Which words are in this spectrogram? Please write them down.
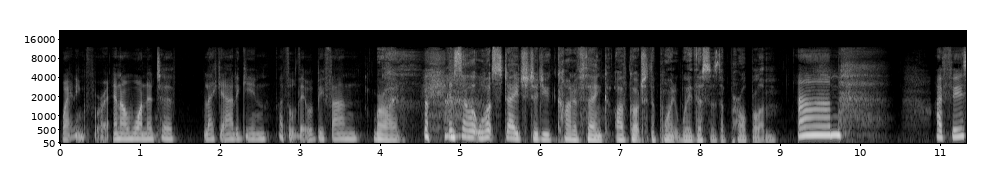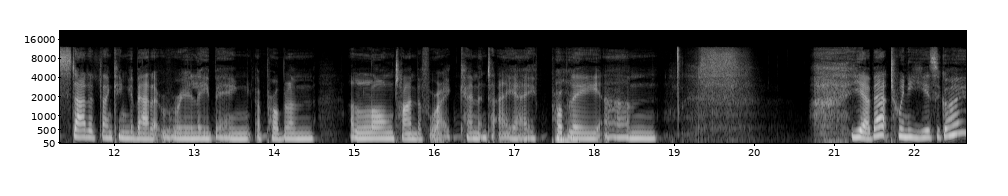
waiting for it, and I wanted to black out again. I thought that would be fun. Right. and so, at what stage did you kind of think, I've got to the point where this is a problem? Um, I first started thinking about it really being a problem a long time before I came into AA. Probably, um, yeah, about 20 years ago.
